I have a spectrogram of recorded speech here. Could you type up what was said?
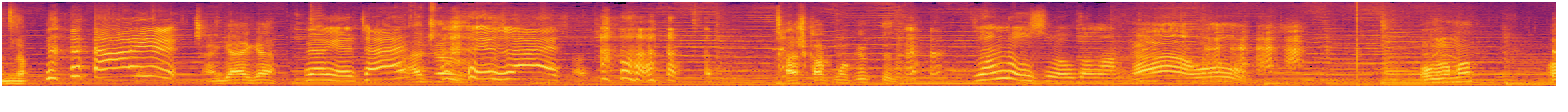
No. Hayır. Ha, gel gel. Ya yeter. Aç oğlum. Yeter. Aç kalkmak yok dedim. Sen de ısır o zaman. Ha o. O zaman o.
